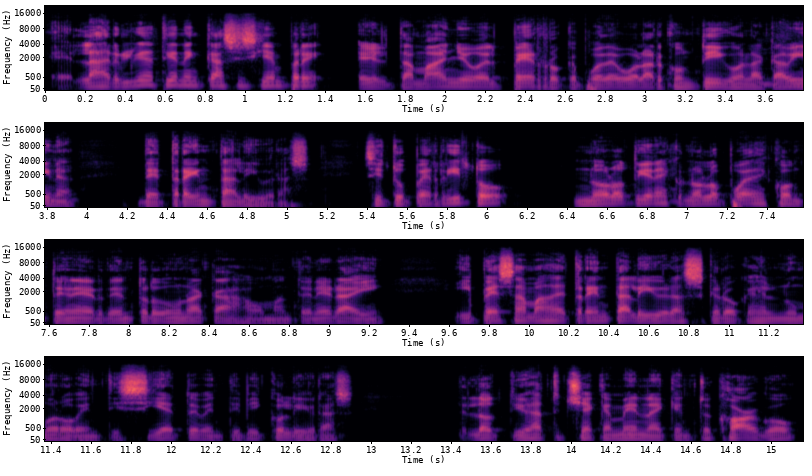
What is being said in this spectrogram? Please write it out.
eh, las aerolíneas tienen casi siempre el tamaño del perro que puede volar contigo en la cabina de 30 libras. Si tu perrito no lo tienes, no lo puedes contener dentro de una caja o mantener ahí y pesa más de 30 libras, creo que es el número 27, 20 y pico libras, lo, you have to check them in like into cargo.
